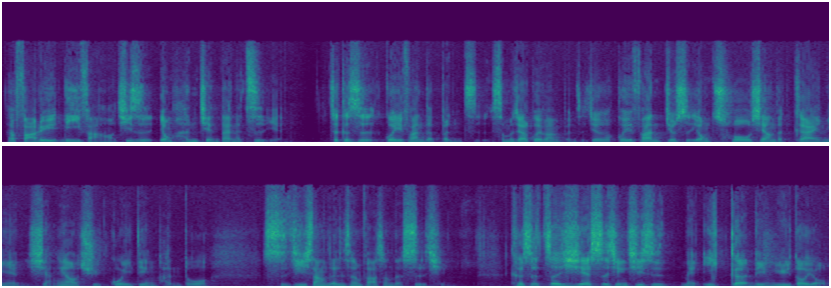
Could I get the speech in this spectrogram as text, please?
它法律立法哈，其实用很简单的字眼，这个是规范的本质。什么叫规范的本质？就是说规范就是用抽象的概念，想要去规定很多实际上人生发生的事情。可是这些事情其实每一个领域都有。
